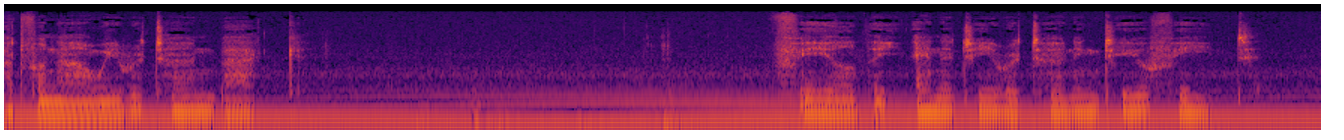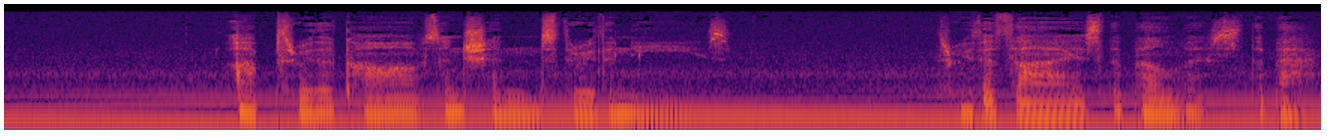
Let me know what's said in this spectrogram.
But for now, we return back. Feel the energy returning to your feet, up through the calves and shins, through the knees through the thighs, the pelvis, the back,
